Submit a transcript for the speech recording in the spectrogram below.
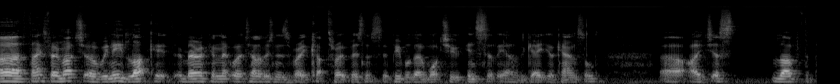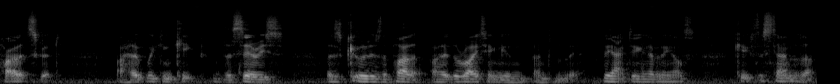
Uh, thanks very much. Uh, we need luck. It, American network television is a very cutthroat business. If people don't watch you instantly out of the gate, you're cancelled. Uh, I just loved the pilot script. I hope we can keep the series as good as the pilot. I hope the writing and, and the acting and everything else keeps the standard up.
